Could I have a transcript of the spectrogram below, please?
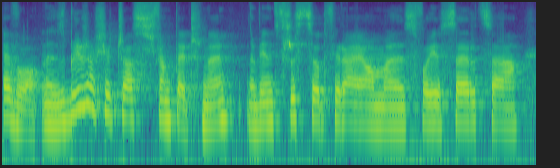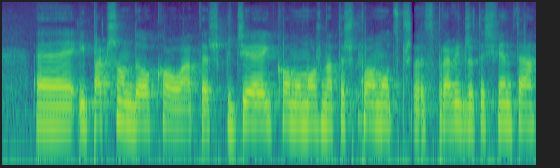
Ewo, zbliża się czas świąteczny, więc wszyscy otwierają e, swoje serca e, i patrzą dookoła też, gdzie i komu można też pomóc, sprawić, że te święta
